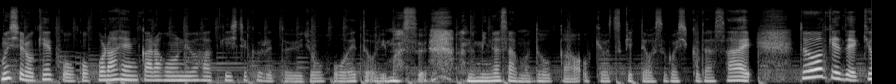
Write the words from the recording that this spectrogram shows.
むしろ結構ここら辺から本領発揮してくるという情報を得ております。あの皆さんもどうかお気をつけてお過ごしください。というわけで今日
